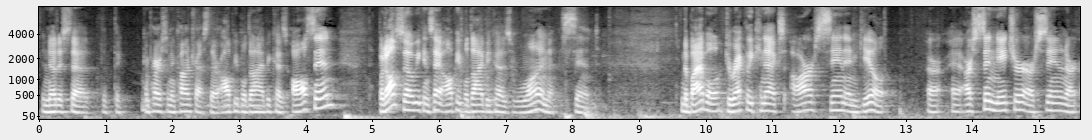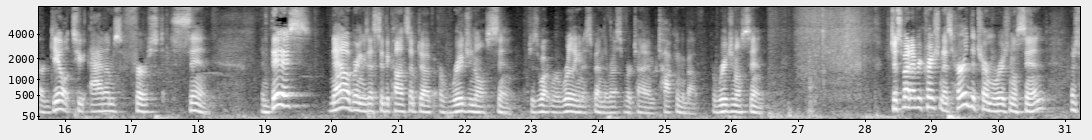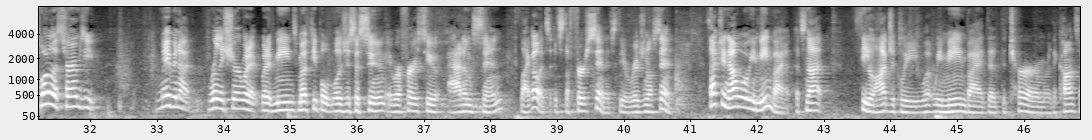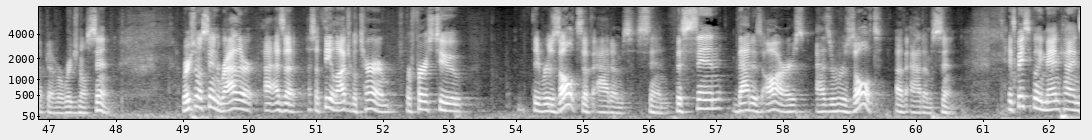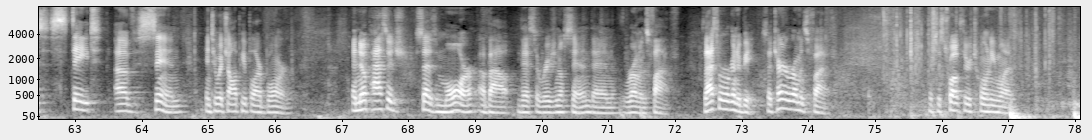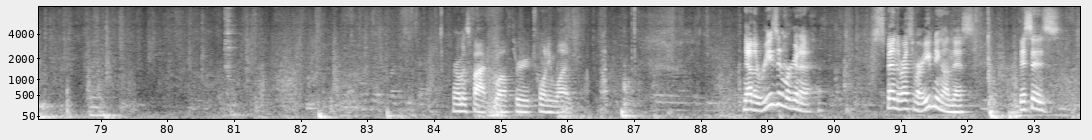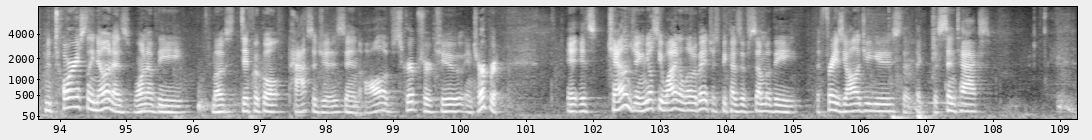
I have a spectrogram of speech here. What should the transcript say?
And notice the, the, comparison and contrast there. All people die because all sin, but also we can say all people die because one sinned. The Bible directly connects our sin and guilt, our, our sin nature, our sin, and our, our guilt to Adam's first sin. And this now brings us to the concept of original sin, which is what we're really going to spend the rest of our time talking about. Original sin. Just about every Christian has heard the term original sin, but it's one of those terms you maybe not really sure what it, what it means. Most people will just assume it refers to Adam's sin, like, oh, it's, it's the first sin, it's the original sin. It's actually not what we mean by it. It's not theologically what we mean by the, the term or the concept of original sin. Original sin, rather, as a, as a theological term, refers to the results of Adam's sin, the sin that is ours as a result of Adam's sin. It's basically mankind's state of sin into which all people are born. And no passage says more about this original sin than Romans 5. So that's where we're going to be. So turn to Romans 5, verses 12 through 21. Romans 5, 12 through 21. Now, the reason we're going to spend the rest of our evening on this, this is notoriously known as one of the most difficult passages in all of Scripture to interpret. it's challenging, and you'll see why in a little bit, just because of some of the, the phraseology used, the, the, the syntax,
